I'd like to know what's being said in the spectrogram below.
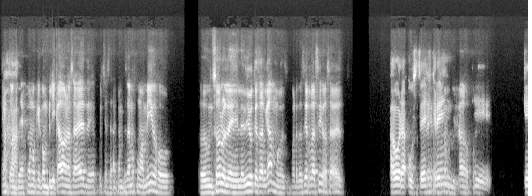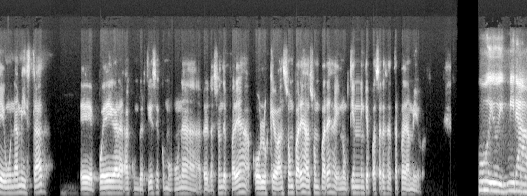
Entonces es como que complicado, no sabes, de, pucha, ¿será que empezamos como amigos o, o de un solo le, le, digo que salgamos, por decirlo así, vos sabes? Ahora, ¿ustedes creen pues. que, que una amistad eh, puede llegar a, convertirse como una relación de pareja o los que van son pareja son pareja y no tienen que pasar esa etapa de amigos. Uy, uy, mira,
